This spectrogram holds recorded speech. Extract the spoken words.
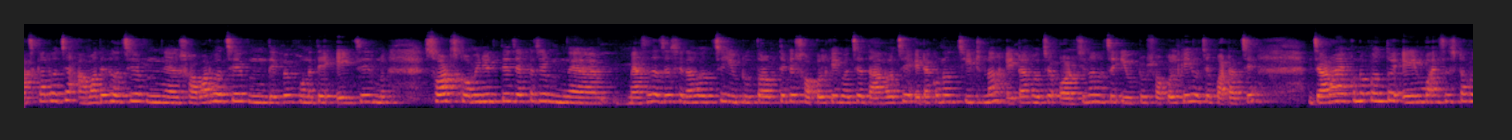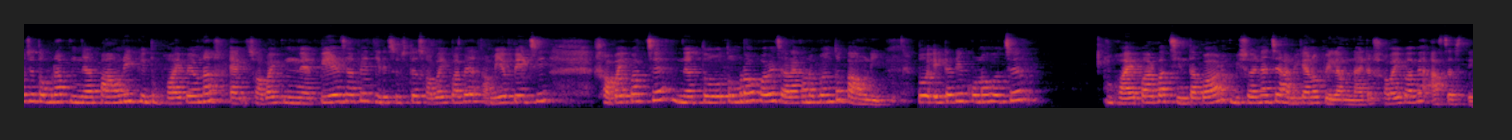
আজকাল হচ্ছে আমাদের হচ্ছে সবার হচ্ছে দেখবে ফোনেতে এই যে শর্টস কমিউনিটিতে যে একটা যে মেসেজ আছে, সেটা হচ্ছে ইউটিউব তরফ থেকে সকলকেই হচ্ছে দা হচ্ছে। এটা কোনো চিট না, এটা হচ্ছে অরিজিনাল হচ্ছে ইউটিউব সকলকেই হচ্ছে পাঠাচ্ছে। যারা এখনও পর্যন্ত এই মেসেজটা হচ্ছে তোমরা পাওনি, কিন্তু ভয় পেও না। সবাই পেয়ে যাবে, ধীরে সুস্থে সবাই পাবে, আমিও পেয়েছি, সবাই পাচ্ছে। তো তোমরাও পাবে, যারা এখনও পর্যন্ত পাওনি। তো এটা নিয়ে কোনো হচ্ছে ভয় পাওয়ার বা চিন্তা পাওয়ার বিষয় না যে আমি কেন পেলাম না, এটা সবাই পাবে আস্তে আস্তে।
